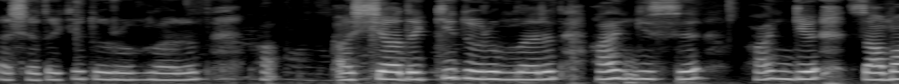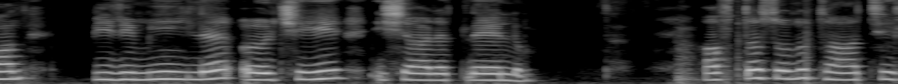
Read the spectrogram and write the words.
Aşağıdaki durumların aşağıdaki durumların hangisi hangi zaman birimiyle ölçeği işaretleyelim. Hafta sonu tatil.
